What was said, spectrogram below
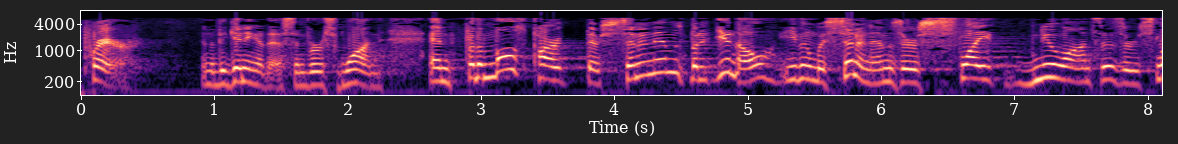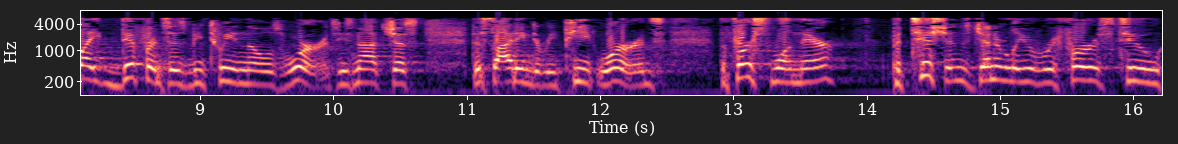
prayer in the beginning of this, in verse 1. And for the most part, they're synonyms, but you know, even with synonyms, there's slight nuances or slight differences between those words. He's not just deciding to repeat words. The first one there, Petitions generally refers to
